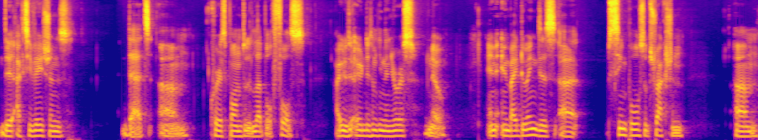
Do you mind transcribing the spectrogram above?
the activations that um, correspond to the label false. Are you, are you doing something dangerous? No. And, and by doing this uh, simple subtraction, um,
